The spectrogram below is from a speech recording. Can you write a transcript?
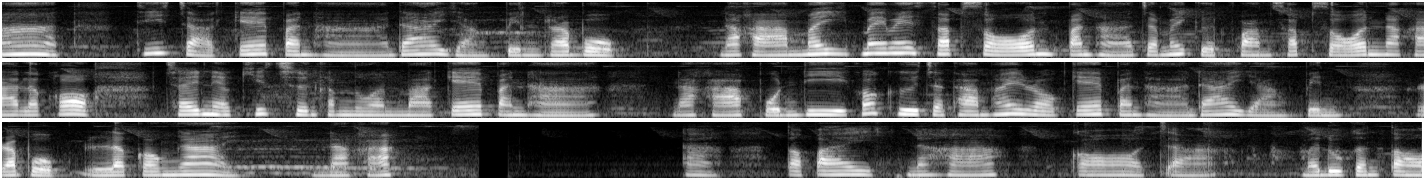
มารถที่จะแก้ปัญหาได้อย่างเป็นระบบนะคะไม่ไม่ไม่ซับซ้อนปัญหาจะไม่เกิดความซับซ้อนนะคะ แล้วก็ใช้แนวคิดเชิงคำนวณมาแก้ปัญหานะคะ ผลดีก็คือจะทำให้เราแก้ปัญหาได้อย่างเป็นระบบแล้วก็ง่ายนะคะอะต่อไปนะคะ ก็จะมาดูกันต่อ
